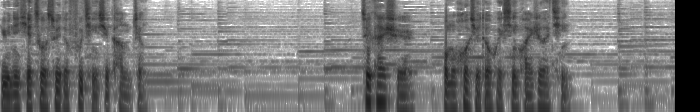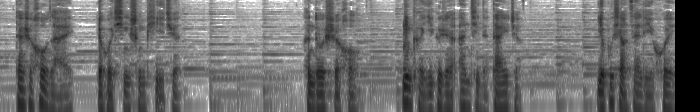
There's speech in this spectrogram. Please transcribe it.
与那些作祟的负情绪抗争。最开始，我们或许都会心怀热情，但是后来也会心生疲倦。很多时候。宁可一个人安静的待着，也不想再理会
